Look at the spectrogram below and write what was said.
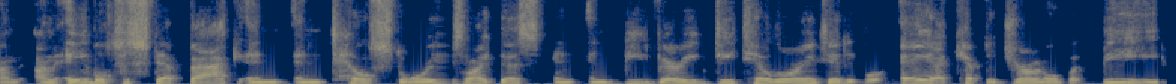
I'm, I'm able to step back and and tell stories like this and and be very detail oriented. Well, a I kept a journal, but b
